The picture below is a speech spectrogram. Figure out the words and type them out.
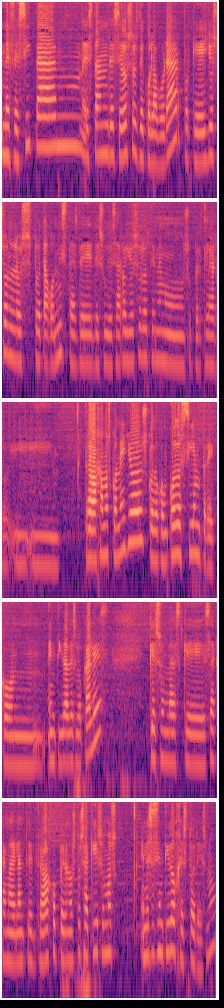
necesitan, están deseosos de colaborar porque ellos son los protagonistas de, su desarrollo, eso lo tenemos súper claro. Y, y trabajamos con ellos, codo con codo, siempre con entidades locales que son las que sacan adelante el trabajo, pero nosotros aquí somos en ese sentido gestores, ¿no?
